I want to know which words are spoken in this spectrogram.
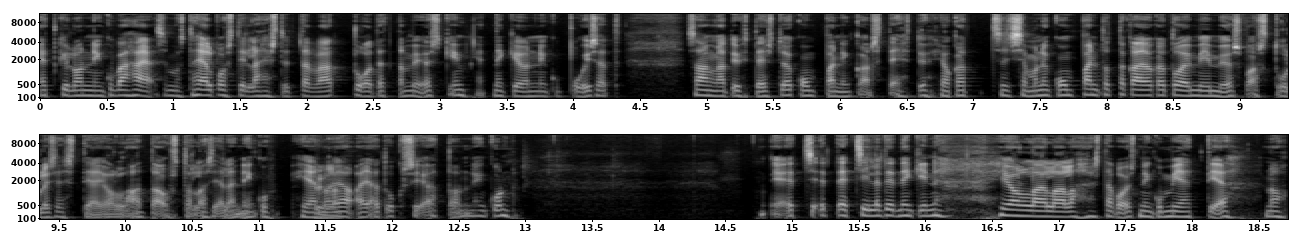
Että kyllä on niin kuin vähän semmoista helposti lähestyttävää tuotetta myöskin, että nekin on niin kuin puiset sangat yhteistyökumppanin kanssa tehty, joka, siis semmoinen kumppani totta kai, joka toimii myös vastuullisesti ja jolla on taustalla siellä niin kuin hienoja Kyllä. ajatuksia, että on niin kuin, et, et, et sillä tietenkin jollain lailla sitä voisi niin kuin miettiä, no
